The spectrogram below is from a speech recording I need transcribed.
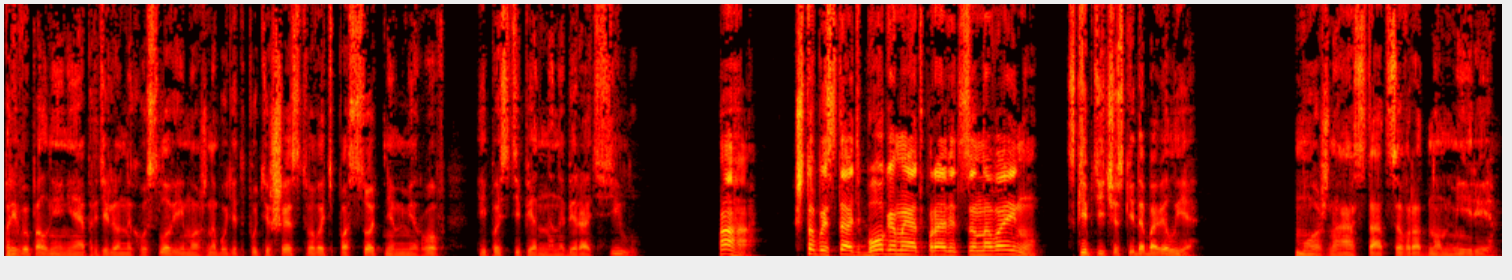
При выполнении определенных условий можно будет путешествовать по сотням миров и постепенно набирать силу. «Ага, чтобы стать богом и отправиться на войну», — скептически добавил я. «Можно остаться в родном мире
